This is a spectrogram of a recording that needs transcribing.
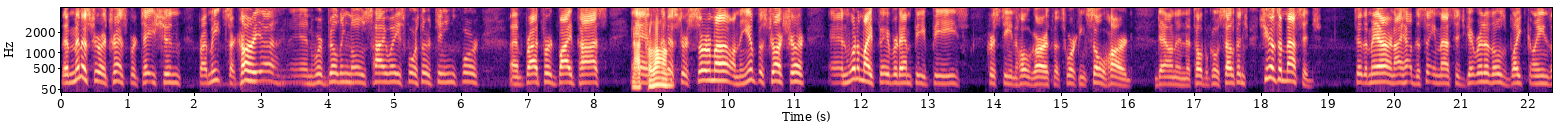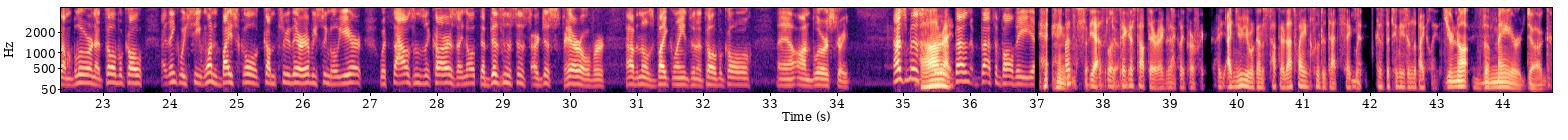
The Minister of Transportation, Prabmeet Sarkaria, and we're building those highways 413, for uh, Bradford bypass. Not and for long. Minister Surma on the infrastructure, and one of my favorite MPPs, Christine Hogarth, that's working so hard down in Etobicoke South, and she has a message to the mayor, and I have the same message. Get rid of those bike lanes on Bloor and Etobicoke. I think we see one bicycle come through there every single year with thousands of cars. I know the businesses are just hair over having those bike lanes in Etobicoke uh, on Bloor Street. As Mr. All right. Ben, Bethlenfalvy H- Hang on Let's second. yes, let's Doug. take a stop there. Exactly perfect. I, I knew you were going to stop there. That's why I included that segment because the Timmy's in the bike lanes. You're not the mayor, Doug.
